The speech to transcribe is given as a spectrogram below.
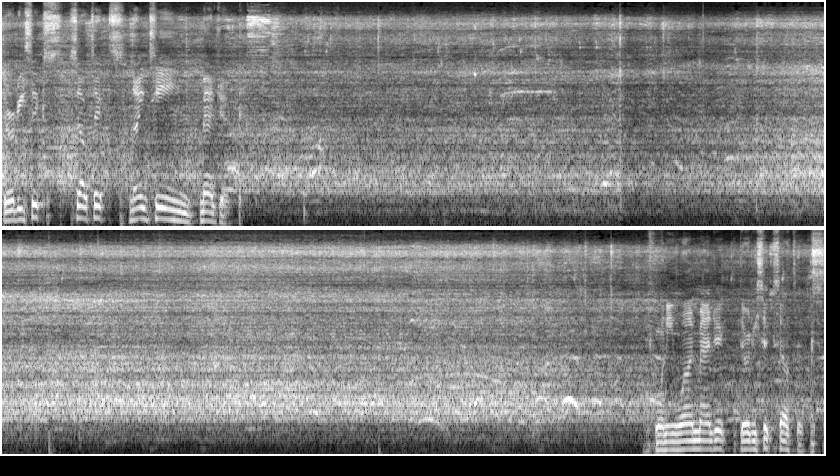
Thirty-six Celtics, nineteen Magic. Twenty-one Magic, thirty-six Celtics.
